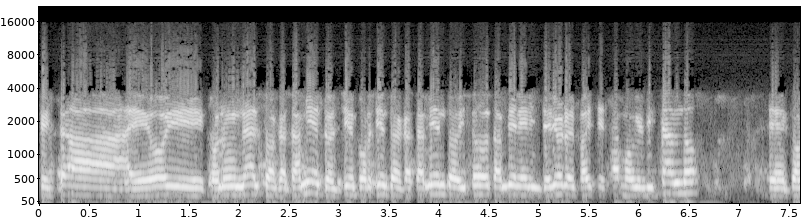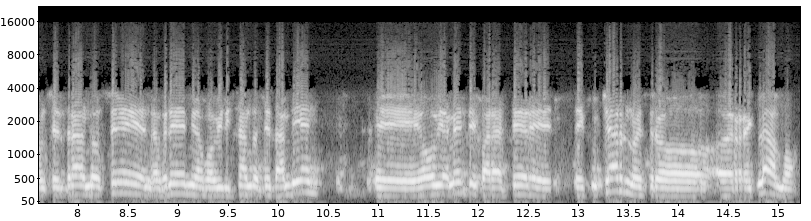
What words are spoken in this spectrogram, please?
está eh, hoy con un alto acatamiento, el 100% de acatamiento y todo también el interior del país está movilizando, eh, concentrándose en los gremios, movilizándose también, eh, obviamente para hacer escuchar nuestro reclamo,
